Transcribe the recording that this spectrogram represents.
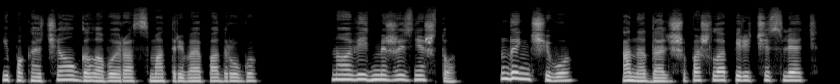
и покачал головой, рассматривая подругу. Ну а ведьме жизни что? Да ничего. Она дальше пошла перечислять.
